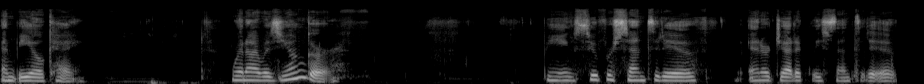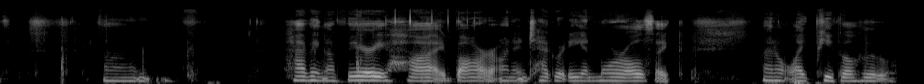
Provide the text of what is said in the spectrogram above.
and be okay. When I was younger, being super sensitive, energetically sensitive, um, having a very high bar on integrity and morals, like I don't like people who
